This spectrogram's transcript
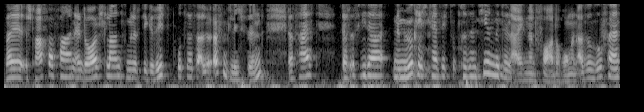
weil Strafverfahren in Deutschland, zumindest die Gerichtsprozesse, alle öffentlich sind. Das heißt, das ist wieder eine Möglichkeit, sich zu präsentieren mit den eigenen Forderungen. Also insofern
